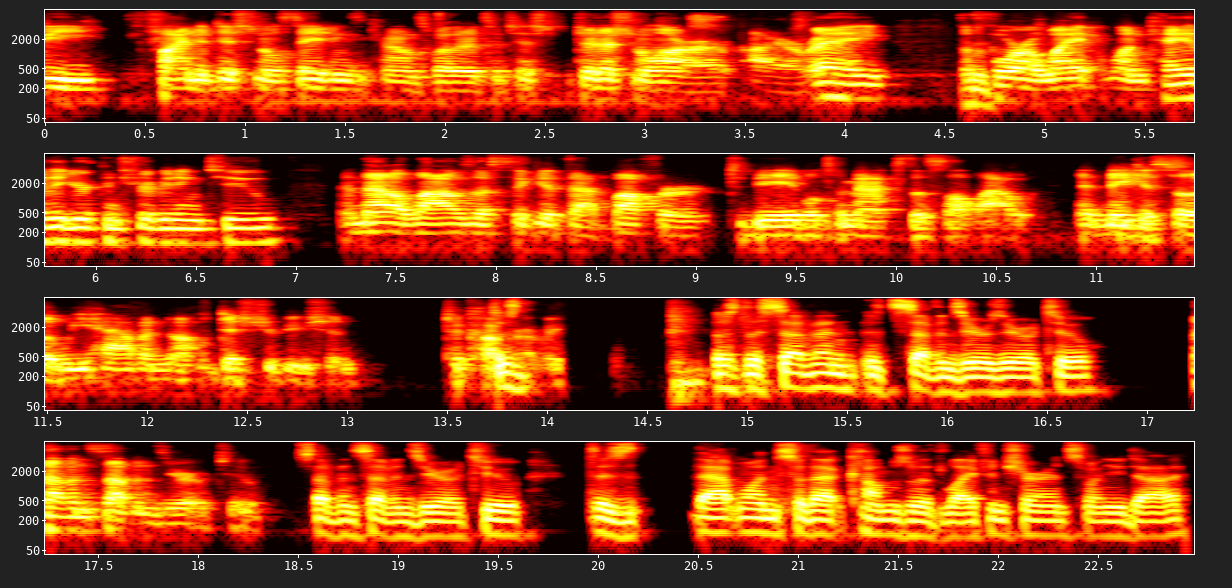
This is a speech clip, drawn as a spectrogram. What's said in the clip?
we find additional savings accounts, whether it's a t- traditional IRA, the hmm. 401k that you're contributing to, and that allows us to get that buffer to be able to max this all out and make it so that we have enough distribution to cover does, everything. Does the seven? It's seven zero zero two. Seven seven zero two. Seven seven zero two. Does that one? So that comes with life insurance when you die,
